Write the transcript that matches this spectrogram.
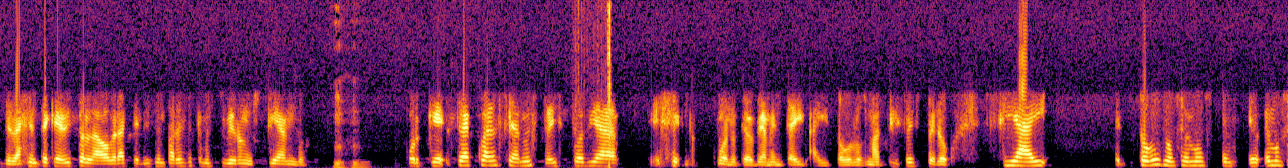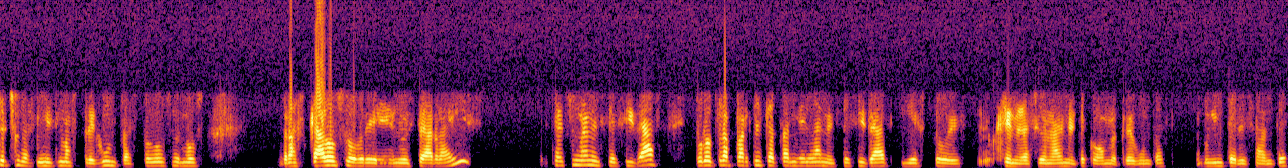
de la gente que ha visto la obra que dicen parece que me estuvieron espiando, porque sea cual sea nuestra historia, bueno que obviamente hay, hay todos los matices, pero sí hay eh, todos nos hemos hemos hecho las mismas preguntas, todos hemos rascado sobre nuestra raíz. Esa es una necesidad. Por otra parte está también la necesidad, y esto es generacionalmente, como me preguntas, muy interesante,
